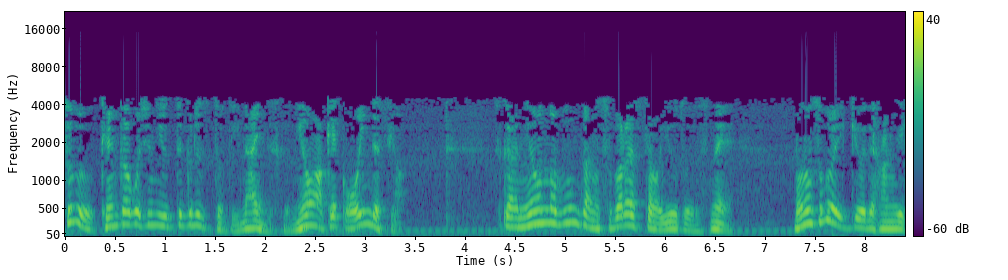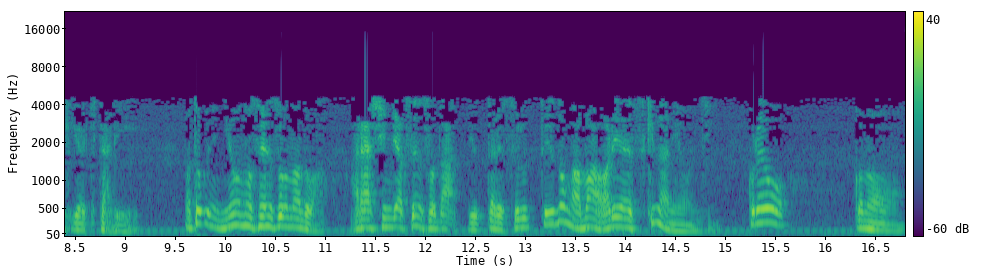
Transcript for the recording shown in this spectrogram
すぐ喧嘩越しに言ってくる人っていないんですけど、日本は結構多いんですよ。それから日本の文化の素晴らしさを言うとですね、ものすごい勢いで反撃が来たり、まあ、特に日本の戦争などは、あれは侵略戦争だって言ったりするっていうのが、まあ割合好きな日本人。これを、この、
